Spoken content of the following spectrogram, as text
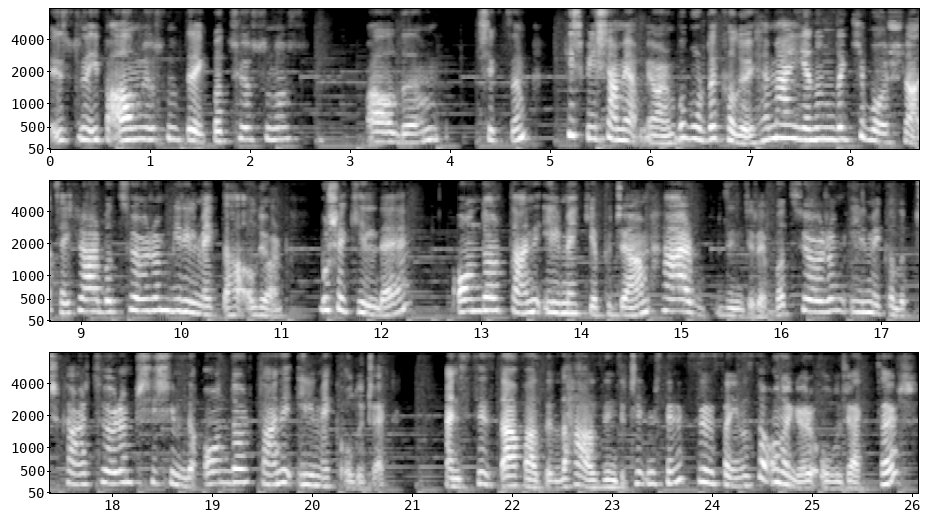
Üstüne ip almıyorsunuz. Direkt batıyorsunuz. Aldım. Çıktım. Hiçbir işlem yapmıyorum. Bu burada kalıyor. Hemen yanındaki boşluğa tekrar batıyorum. Bir ilmek daha alıyorum. Bu şekilde 14 tane ilmek yapacağım. Her zincire batıyorum. ilmek alıp çıkartıyorum. Şişimde 14 tane ilmek olacak. Hani siz daha fazla daha az zincir çekmişseniz sizin sayınız da ona göre olacaktır.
